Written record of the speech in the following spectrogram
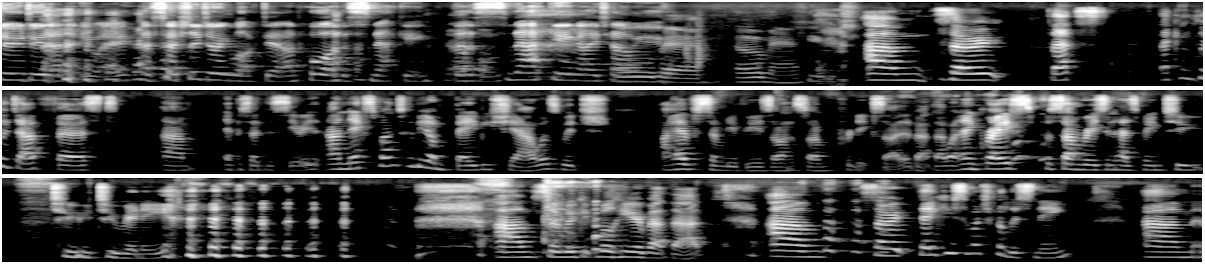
do do that anyway, especially during lockdown. Oh, the snacking. The Oh. snacking, I tell Oh you. man, oh man. Huge. Um, so that's that concludes our first um, episode of the series. Our next one's going to be on baby showers, which I have so many views on, so I'm pretty excited about that one. And Grace, for some reason, has been too, too, too many. um, so we, we'll hear about that. Um, so thank you so much for listening. Um,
